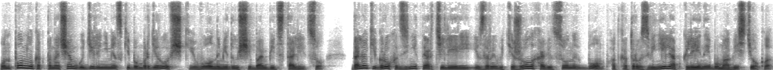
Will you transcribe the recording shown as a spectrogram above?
он помнил, как по ночам гудели немецкие бомбардировщики, волнами идущие бомбить столицу – Далекий грохот зенитной артиллерии и взрывы тяжелых авиационных бомб, от которых звенели обклеенные бумагой стекла.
